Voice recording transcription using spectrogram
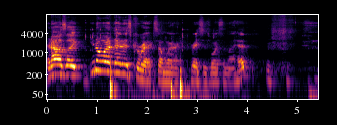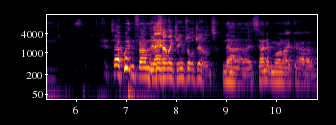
And I was like, "You know what? That is correct." Somewhere, racist voice in my head. so I went and found the. Did it sound like James Earl Jones? no, no, no. It sounded more like. uh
